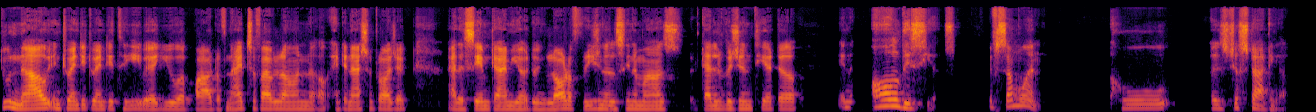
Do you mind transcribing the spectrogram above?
to now in 2023 where you are part of knights of avalon uh, international project. At the same time you are doing a lot of regional cinemas television theater in all these years. If someone who is just starting out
